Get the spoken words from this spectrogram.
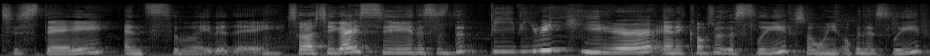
to stay and slay the day. So as you guys see, this is the BB right here and it comes with a sleeve. So when you open the sleeve,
